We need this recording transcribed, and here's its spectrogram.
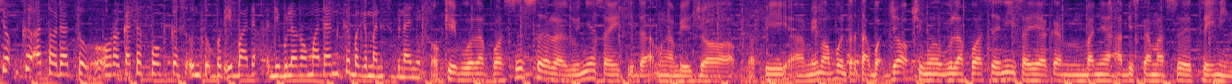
job ke atau Datuk orang kata fokus untuk beribadat di bulan Ramadan ke bagaimana sebenarnya? Okey bulan puasa selalunya saya tidak mengambil job. Tapi uh, memang pun tak tak buat job Cuma bulan puasa ni saya akan banyak habiskan masa training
